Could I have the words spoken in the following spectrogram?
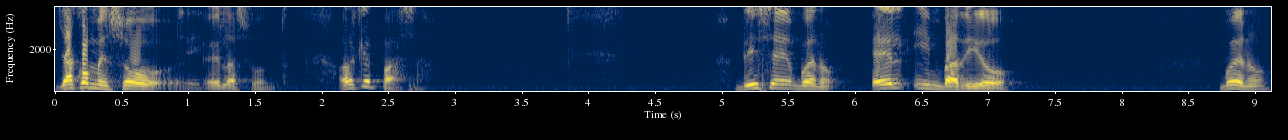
ya comenzó el asunto. Ahora, ¿qué pasa? Dicen, bueno, él invadió. Bueno,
